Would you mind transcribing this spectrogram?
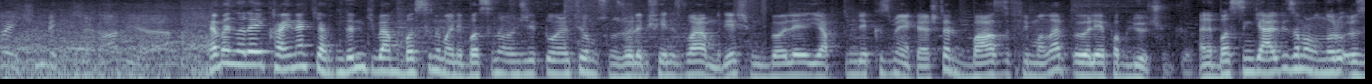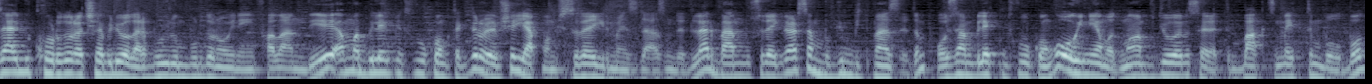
Sırayı kim bekleyecek abi ya? Hemen araya kaynak yaptım. Dedim ki ben basınım hani basını öncelikle oynatıyor musunuz? Öyle bir şeyiniz var mı diye. Şimdi böyle yaptım diye kızmayın arkadaşlar. Bazı firmalar öyle yapabiliyor çünkü. Hani basın geldiği zaman onlara özel bir koridor açabiliyorlar. Buyurun buradan oynayın falan diye. Ama Black Myth Wukong'dakiler öyle bir şey yapmamış. Sıraya girmeniz lazım dediler. Ben bu sıraya girersem bugün bitmez dedim. O yüzden Black Myth Wukong'u oynayamadım ama videoları seyrettim. Baktım ettim bol bol.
